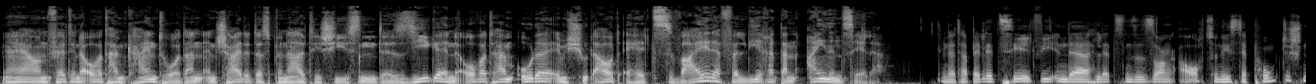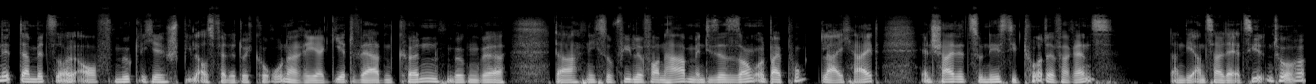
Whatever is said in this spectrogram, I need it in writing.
Naja, und fällt in der Overtime kein Tor, dann entscheidet das Penaltyschießen. Der Sieger in der Overtime oder im Shootout erhält zwei, der Verlierer dann einen Zähler. In der Tabelle zählt wie in der letzten Saison auch zunächst der Punkteschnitt. Damit soll auf mögliche Spielausfälle durch Corona reagiert werden können. Mögen wir da nicht so viele von haben in dieser Saison. Und bei Punktgleichheit entscheidet zunächst die Tordifferenz dann die Anzahl der erzielten Tore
